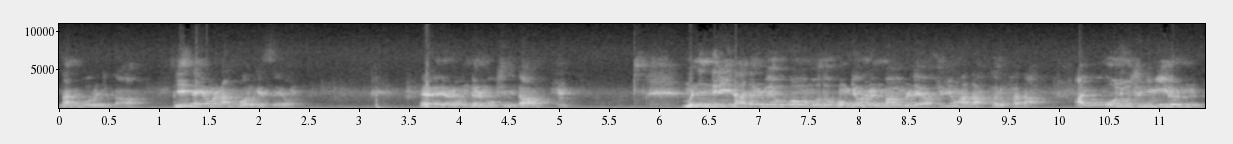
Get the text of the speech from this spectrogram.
난 모르니까. 이 내용을 난 모르겠어요. 예, 여러분들 몫입니다. 문인들이 다들 외우고 모두 공경하는 마음을 내어 훌륭하다, 거룩하다. 아유 오조 스님이 이런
